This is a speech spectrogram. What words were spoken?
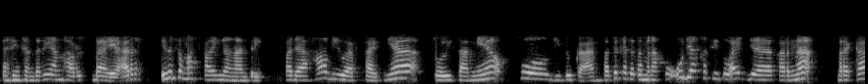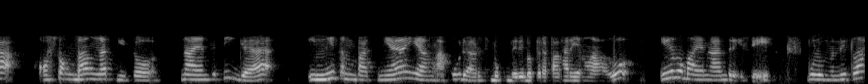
testing center yang harus bayar, itu sama sekali nggak ngantri. Padahal di websitenya tulisannya full gitu kan. Tapi kata temen aku, udah ke situ aja, karena mereka kosong banget gitu. Nah yang ketiga, ini tempatnya yang aku udah harus book dari beberapa hari yang lalu. Ini lumayan ngantri sih, 10 menit lah,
